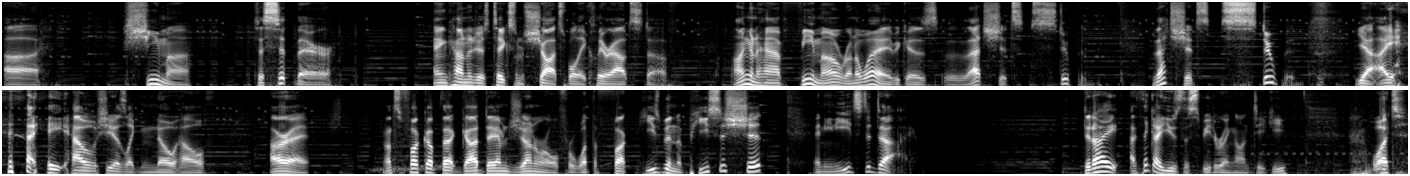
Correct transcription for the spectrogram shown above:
uh, Shima to sit there and kind of just take some shots while they clear out stuff. I'm to have Fina run away because that shit's stupid. That shit's stupid. Yeah, I, I hate how she has, like, no health. Alright. Let's fuck up that goddamn general for what the fuck. He's been a piece of shit, and he needs to die. Did I? I think I used the speed ring on Tiki. What?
